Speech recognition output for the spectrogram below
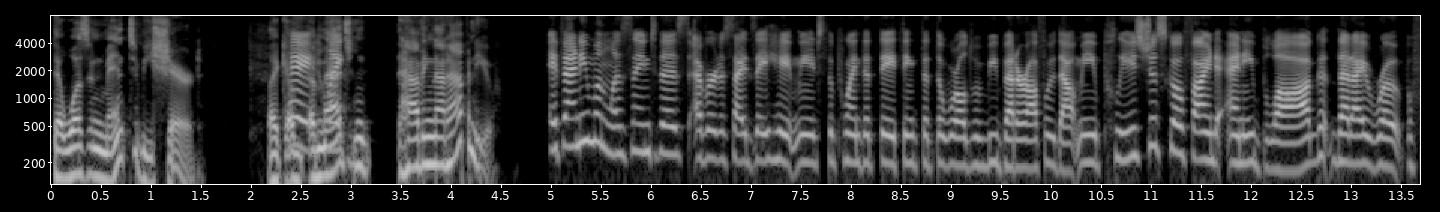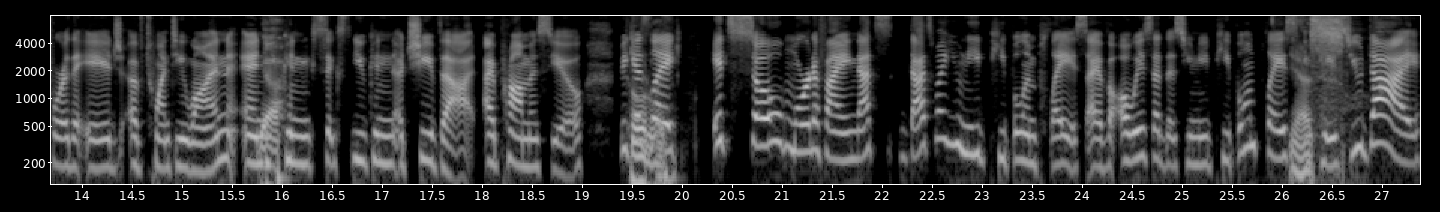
that wasn't meant to be shared. Like, Hey, like- imagine having that happen to you. If anyone listening to this ever decides they hate me to the point that they think that the world would be better off without me, please just go find any blog that I wrote before the age of 21 and Yeah. you can six, you can achieve that. I promise you. Because Totally. like it's so mortifying. That's that's why you need people in place. I have always said this, you need people in place Yes. in case you die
